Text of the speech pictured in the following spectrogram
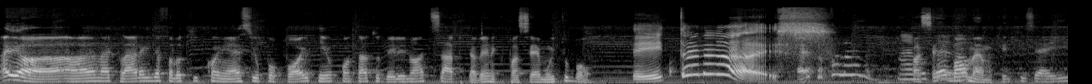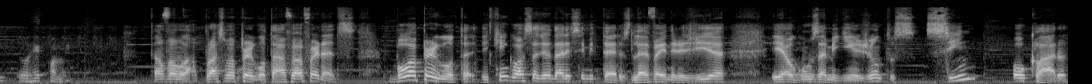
Aí, ó, a Ana Clara ainda falou que conhece o Popó e tem o contato dele no WhatsApp, tá vendo? Que o passeio é muito bom. Eita, É, nós! tô falando. É passeio é bom mesmo. Quem quiser ir, eu recomendo. Então vamos lá. Próxima pergunta, Rafael Fernandes. Boa pergunta. E quem gosta de andar em cemitérios? Leva energia e alguns amiguinhos juntos? Sim ou claro?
